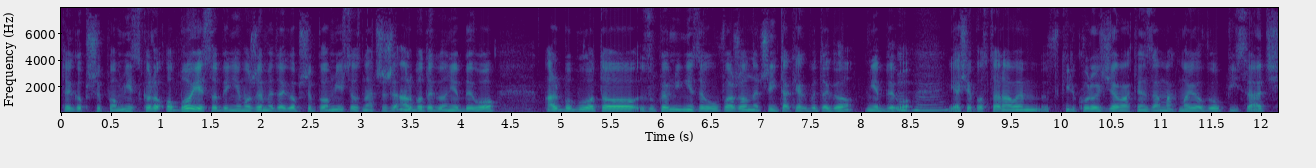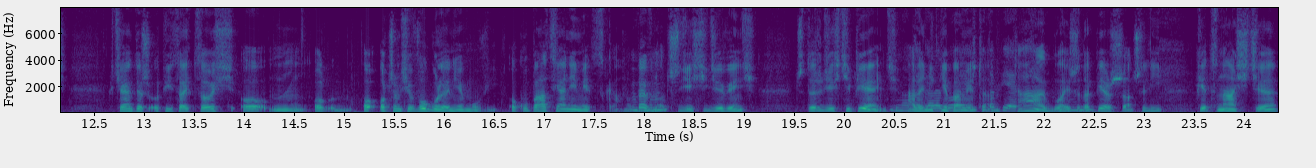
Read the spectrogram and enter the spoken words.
tego przypomnieć. Skoro oboje sobie nie możemy tego przypomnieć, to znaczy, że albo tego nie było, albo było to zupełnie niezauważone, czyli tak jakby tego nie było. Ja się postarałem w kilku rozdziałach ten zamach majowy opisać. Chciałem też opisać coś, o, mm, o, o, o czym się w ogóle nie mówi. Okupacja niemiecka. No pewno, 39, 45, No ale nikt ale nie pamięta. Tak, była jeszcze ta pierwsza, czyli 15,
